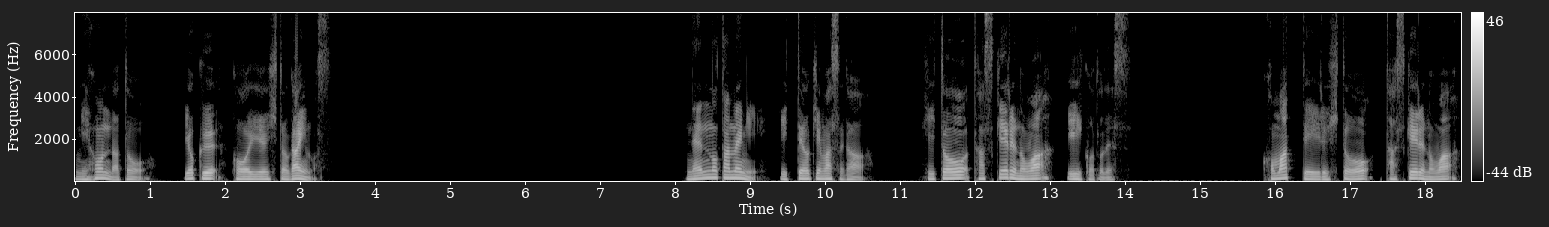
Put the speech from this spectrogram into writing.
日本だとよくこういう人がいます。念のために言っておきますが、人を助けるのはいいことです。困っている人を助けるのは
